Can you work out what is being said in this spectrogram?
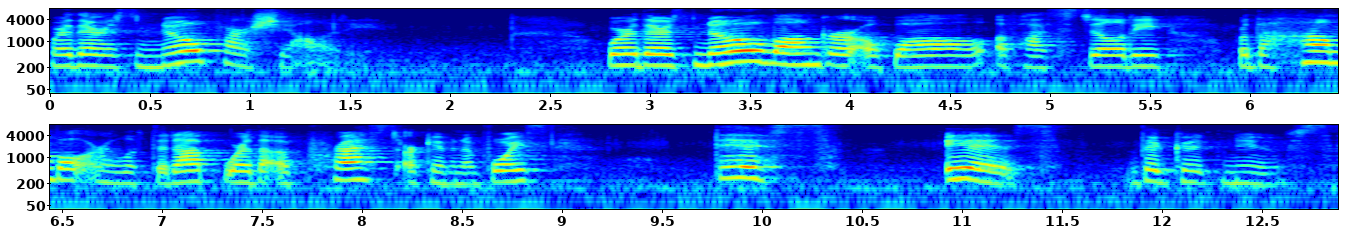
where there is no partiality, where there's no longer a wall of hostility, where the humble are lifted up, where the oppressed are given a voice. This is the good news.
